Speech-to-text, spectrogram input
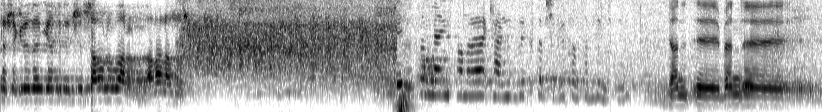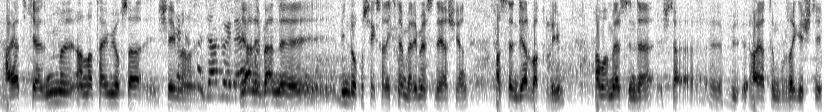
teşekkür ederim geldiğiniz için. Sağ olun, var olun. Allah razı olsun. Siz tanımayan insanlara kendinizi kısa bir şekilde tanıtabilir misiniz? Yani e, ben e, hayat hikayemi mi anlatayım yoksa şey mi Ya anlatayım? kısaca böyle. Yani ben e, 1982'den beri Mersin'de yaşayan, aslen Diyarbakırlıyım. Ama Mersin'de işte e, hayatım burada geçti.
